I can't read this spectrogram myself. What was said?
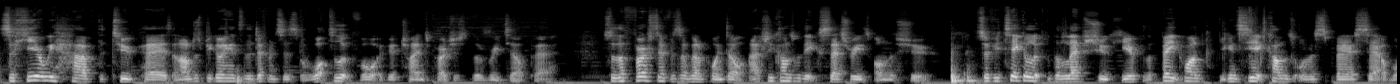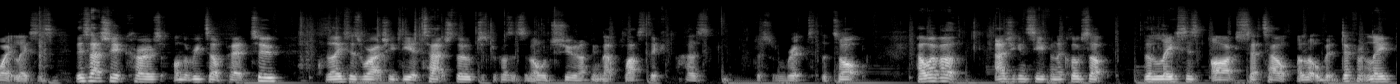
So here we have the two pairs and I'll just be going into the differences of what to look for if you're trying to purchase the retail pair. So the first difference I'm going to point out actually comes with the accessories on the shoe. So if you take a look at the left shoe here for the fake one, you can see it comes with a spare set of white laces. This actually occurs on the retail pair too. The laces were actually deattached though, just because it's an old shoe and I think that plastic has just ripped the top. However, as you can see from the close-up, the laces are set out a little bit differently.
